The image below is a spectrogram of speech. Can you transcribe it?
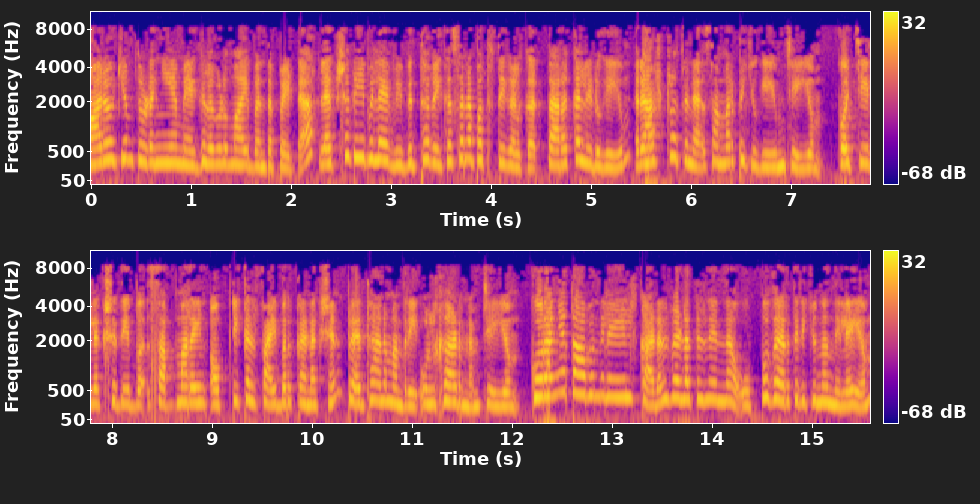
ആരോഗ്യം തുടങ്ങിയ മേഖലകളുമായി ബന്ധപ്പെട്ട് ലക്ഷദ്വീപിലെ വിവിധ വികസന പദ്ധതികൾക്ക് തറക്കല്ലിടുകയും രാഷ്ട്രത്തിന് സമർപ്പിക്കുകയും ചെയ്യും. Kochi Lakshadweep submarine optical fibre connection പ്രധാനമന്ത്രി ഉദ്ഘാടനം ചെയ്യും. കുറഞ്ഞ താപനിലയിൽ കടൽ വെള്ളത്തിൽ നിന്ന് ഉപ്പ് വേർതിരിക്കുന്ന നിലയം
